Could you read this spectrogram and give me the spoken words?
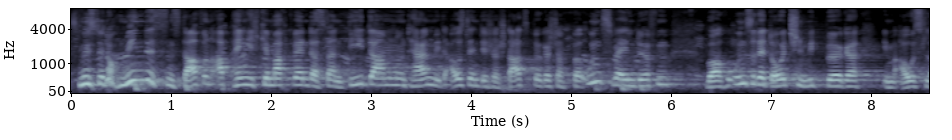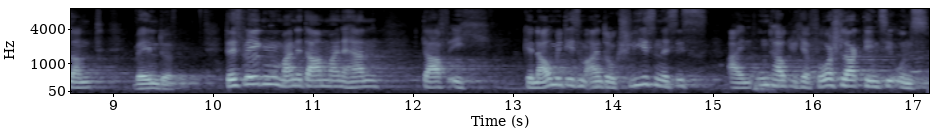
Es müsste doch mindestens davon abhängig gemacht werden, dass dann die Damen und Herren mit ausländischer Staatsbürgerschaft bei uns wählen dürfen, wo auch unsere deutschen Mitbürger im Ausland wählen dürfen. Deswegen, meine Damen, meine Herren, darf ich genau mit diesem Eindruck schließen. Es ist ein untauglicher Vorschlag, den Sie uns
